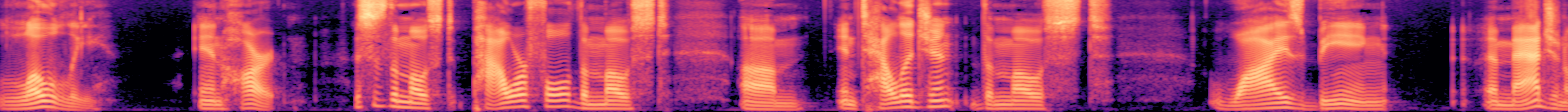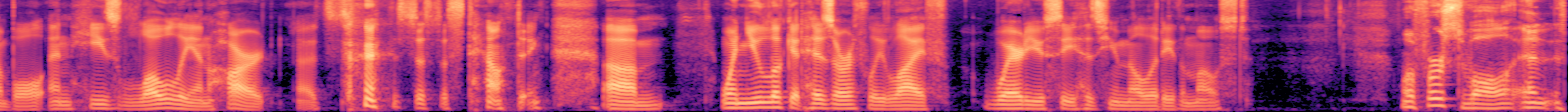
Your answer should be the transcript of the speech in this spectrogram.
lowly in heart, this is the most powerful, the most um, intelligent, the most wise being imaginable, and he's lowly in heart. It's, it's just astounding. Um, when you look at his earthly life, where do you see his humility the most? Well, first of all, and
